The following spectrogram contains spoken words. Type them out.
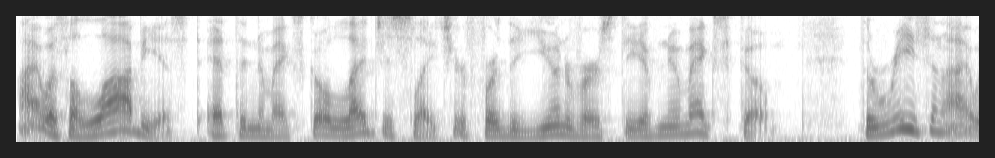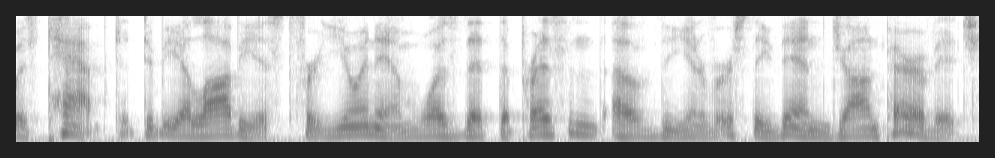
I was a lobbyist at the New Mexico legislature for the University of New Mexico. The reason I was tapped to be a lobbyist for UNM was that the president of the university then, John Perovich,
